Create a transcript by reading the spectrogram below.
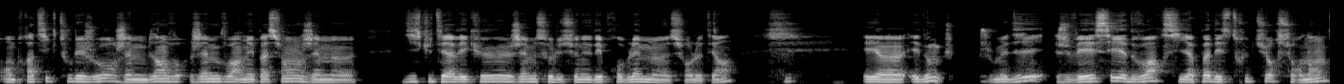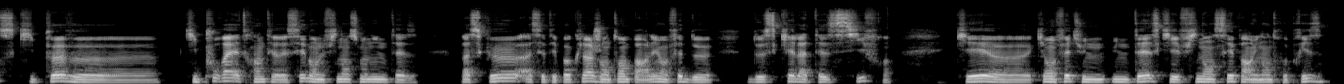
en pratique tous les jours j'aime bien j'aime voir mes patients j'aime discuter avec eux, j'aime solutionner des problèmes euh, sur le terrain. Et, euh, et donc, je me dis, je vais essayer de voir s'il n'y a pas des structures sur Nantes qui peuvent, euh, qui pourraient être intéressées dans le financement d'une thèse. Parce que à cette époque-là, j'entends parler en fait de de ce qu'est la thèse CIFRE, qui est euh, qui est en fait une, une thèse qui est financée par une entreprise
